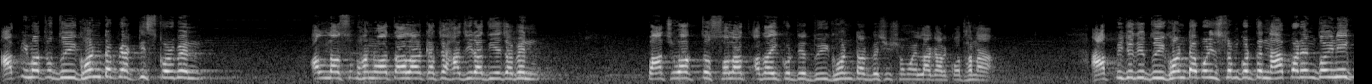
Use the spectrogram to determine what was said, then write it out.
আপনি মাত্র দুই ঘণ্টা প্র্যাকটিস করবেন, আল্লাহ সুবহান তালার কাছে হাজিরা দিয়ে যাবেন। পাঁচ ওয়াক্ত সলাৎ আদায় করতে দুই ঘণ্টার বেশি সময় লাগার কথা না। আপনি যদি দুই ঘণ্টা পরিশ্রম করতে না পারেন দৈনিক,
